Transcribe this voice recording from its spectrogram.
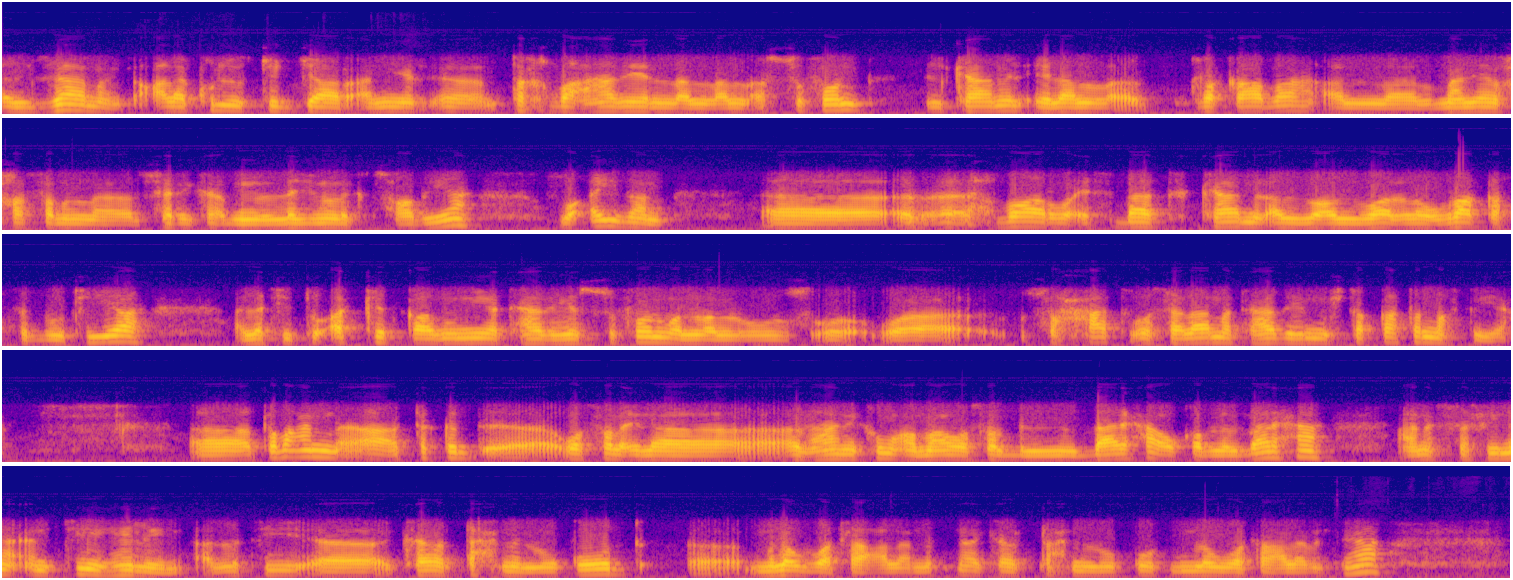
الزاما على كل التجار أن تخضع هذه السفن بالكامل إلى الرقابة المالية الخاصة من الشركة من اللجنة الاقتصادية. وأيضا إحضار وإثبات كامل الأوراق الثبوتية التي تؤكد قانونية هذه السفن وصحه وسلامة هذه المشتقات النفطية. طبعا أعتقد وصل إلى أذهانكم أو ما وصل بالبارحة أو قبل البارحة عن السفينة انتي هيلين التي كانت تحمل وقود ملوثة على متنها كانت تحمل وقود ملوثة على متنها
